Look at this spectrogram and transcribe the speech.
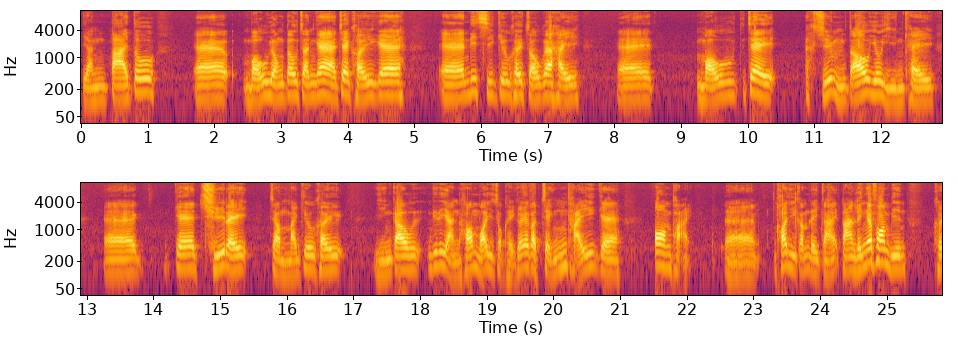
人大都誒冇、用到盡嘅，即係佢嘅誒呢次叫佢做嘅係誒冇即係選唔到要延期誒嘅、處理，就唔係叫佢研究呢啲人可唔可以續期，佢一個整體嘅安排誒、可以咁理解，但係另一方面。佢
